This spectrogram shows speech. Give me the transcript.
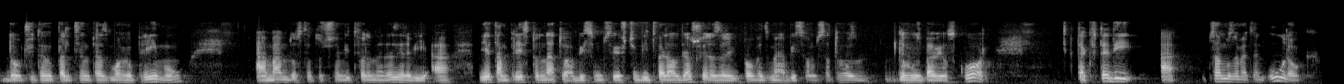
do určitého percenta z môjho príjmu a mám dostatočne vytvorené rezervy a je tam priestor na to, aby som si ešte vytváral ďalšie rezervy, povedzme, aby som sa toho dlhu zbavil skôr, tak vtedy, a samozrejme ten úrok,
